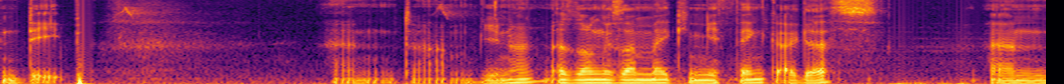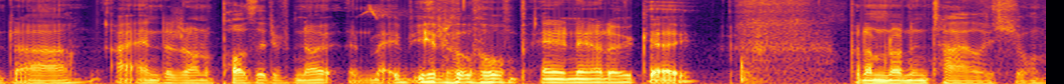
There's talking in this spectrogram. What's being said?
and deep. And um, you know, as long as I'm making you think, I guess, and uh, I ended on a positive note, then maybe it'll all pan out okay. But I'm not entirely sure.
